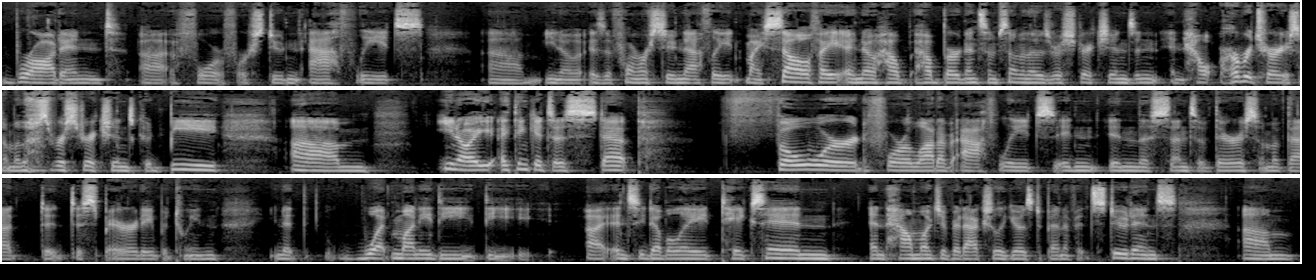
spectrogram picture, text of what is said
broadened uh, for for student athletes. Um, you know, as a former student athlete myself, I, I, know how, how burdensome some of those restrictions and, and how arbitrary some of those restrictions could be. Um, you know, I, I, think it's a step forward for a lot of athletes in, in the sense of there is some of that d- disparity between you know what money the the uh, NCAA takes in and how much of it actually goes to benefit students. Um,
